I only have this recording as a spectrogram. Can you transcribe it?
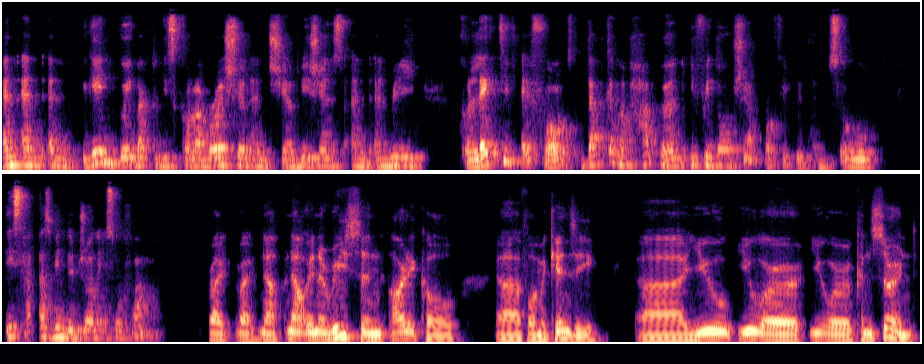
And, and, and again, going back to this collaboration and shared visions and, and really collective effort, that cannot happen if we don't share profit with them. So this has been the journey so far. Right, right. Now, now in a recent article uh, for McKinsey, uh, you you were you were concerned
